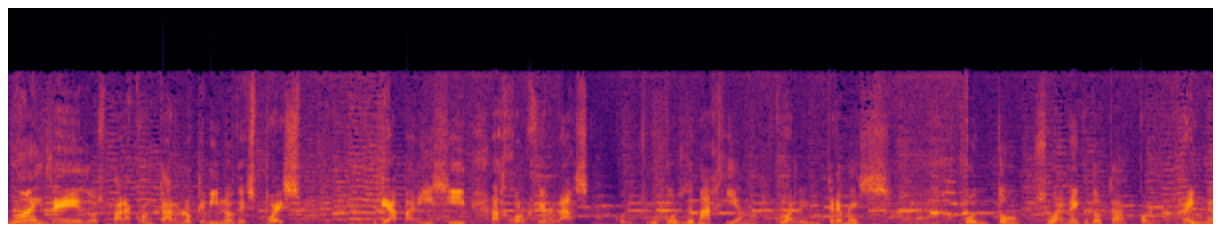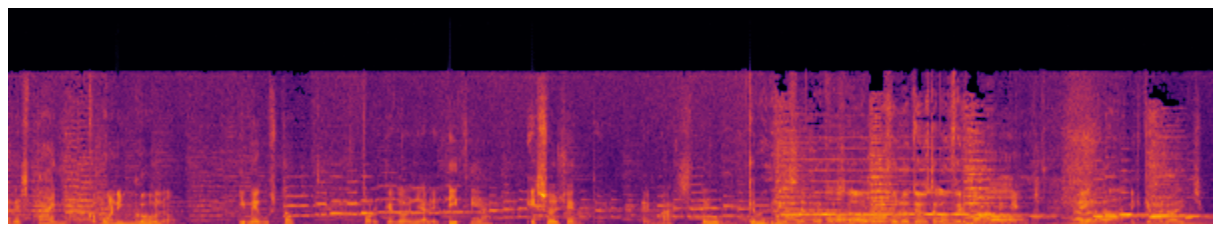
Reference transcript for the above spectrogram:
No hay dedos para contar lo que vino después. De Aparici a Jorge Blas con trucos de magia, cual entremés. Contó su anécdota con la reina de España, como ninguno. Y me gustó, porque doña Leticia es oyente de más de uno. ¿Qué me dice, profesor? Eso lo tiene usted confirmado. La Sí, verdad. Es que me lo ha dicho.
